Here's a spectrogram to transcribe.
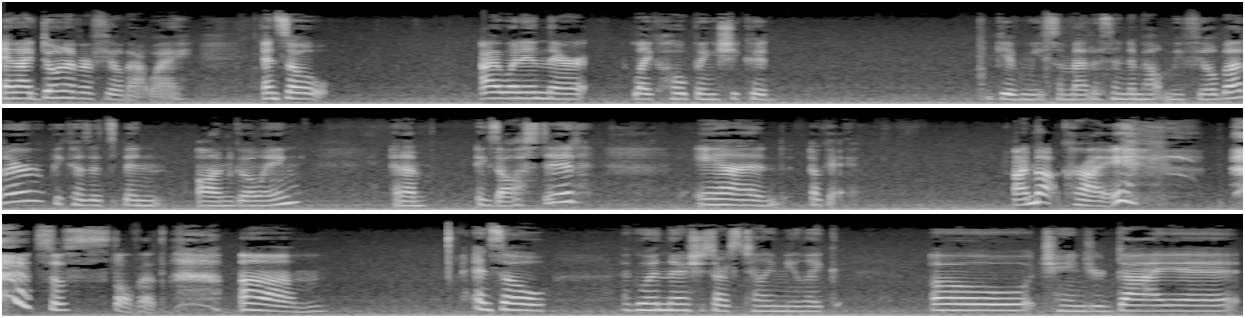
and I don't ever feel that way. And so I went in there like hoping she could give me some medicine to help me feel better because it's been ongoing and I'm exhausted. And okay, I'm not crying. so stop it. Um, and so I go in there, she starts telling me like, oh, change your diet,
